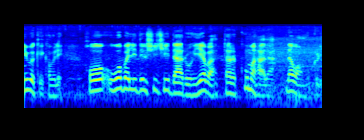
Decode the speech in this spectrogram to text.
نیوکې کولې. خو وبه لیدل شي چې دا روحیه به تر کومه حده دوام وکړي.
